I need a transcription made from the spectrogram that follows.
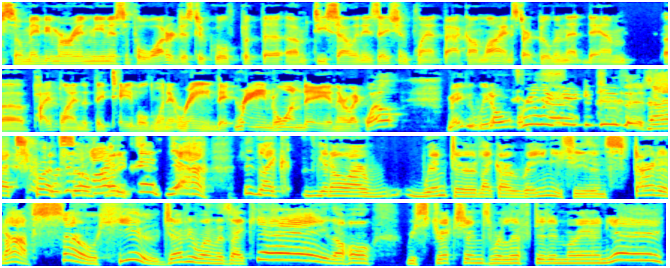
So maybe Marin Municipal Water District will put the um, desalinization plant back online and start building that damn uh, pipeline that they tabled when it rained. It rained one day, and they're like, "Well, maybe we don't really need to do this." That's what's so funny. Yeah. Like, you know, our winter, like our rainy season started off so huge. Everyone was like, yay. The whole restrictions were lifted in Marin. Yay.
